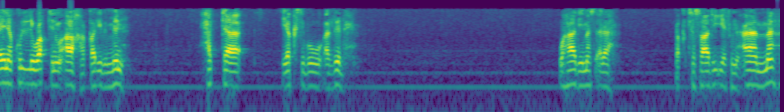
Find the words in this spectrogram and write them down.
بين كل وقت وآخر قريب منه حتى يكسبوا الربح. وهذه مسألة اقتصادية عامة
